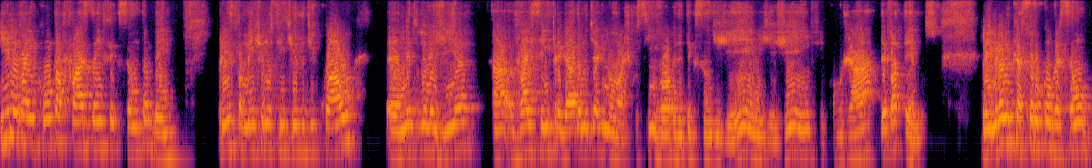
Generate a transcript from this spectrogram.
e levar em conta a fase da infecção também, principalmente no sentido de qual é, metodologia a, vai ser empregada no diagnóstico, se envolve detecção de IgM, GG, enfim, como já debatemos. Lembrando que a soroconversão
